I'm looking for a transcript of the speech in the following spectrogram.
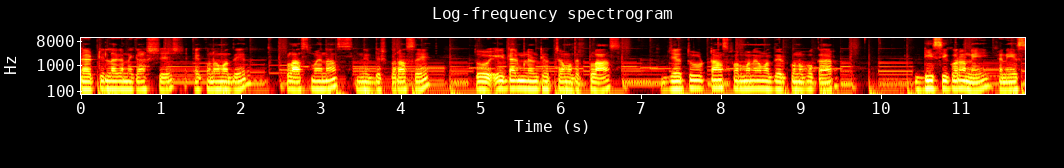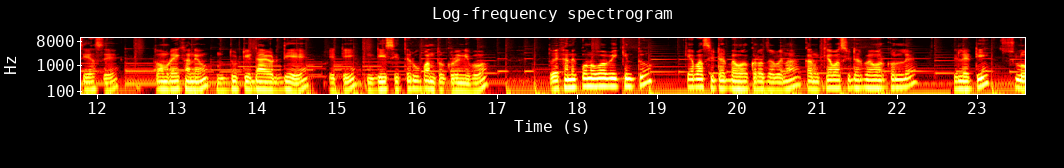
ডায়োডটি লাগানো কাজ শেষ। এখন আমাদের প্লাস মাইনাস নির্দেশ করা আছে। তো এই টার্মিনালটি হচ্ছে আমাদের প্লাস যেহেতু ট্রান্সফরমারে আমাদের কোনো প্রকার ডিসি করা নেই, এখানে এসি আছে, তো আমরা এখানেও দুটি ডায়োড দিয়ে এটি ডিসিতে রূপান্তর করে নিব। তো এখানে কোনোভাবেই কিন্তু ক্যাপাসিটার ব্যবহার করা যাবে না, কারণ ক্যাপাসিটার ব্যবহার করলে রিলেটি স্লো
